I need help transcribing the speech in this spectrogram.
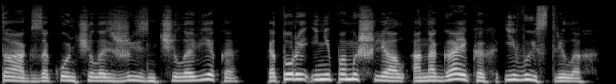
так закончилась жизнь человека, который и не помышлял о нагайках и выстрелах.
